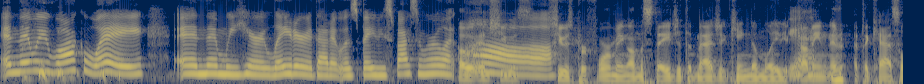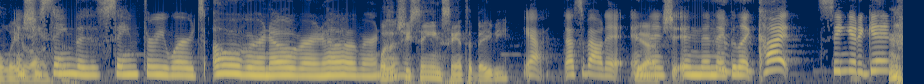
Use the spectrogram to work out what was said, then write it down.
And then we walk away, and then we hear later that it was Baby Spice, and we were like, Oh, and she was she was performing on the stage at the Magic Kingdom later. Yeah. I mean, at the castle later and she on. sang the same three words over and over and over. And Wasn't over. she singing Santa Baby? Yeah, that's about it. And Yeah. then she, and then they'd be like, hmm. "Cut, sing it again."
